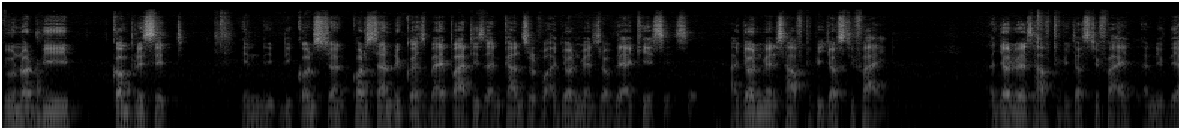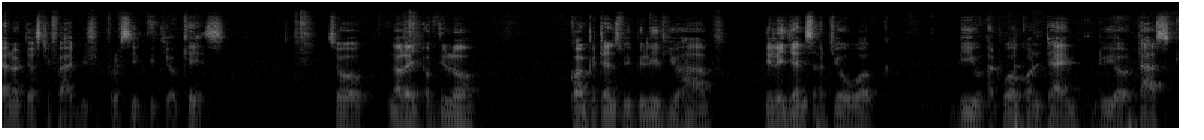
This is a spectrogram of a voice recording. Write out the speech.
Do not be complicit in the, the constant, constant request by parties and counsel for adjournments of their cases. Adjournments have to be justified. Adjournments have to be justified, and if they are not justified, you should proceed with your case. So, knowledge of the law, competence we believe you have, diligence at your work, be at work on time, do your task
